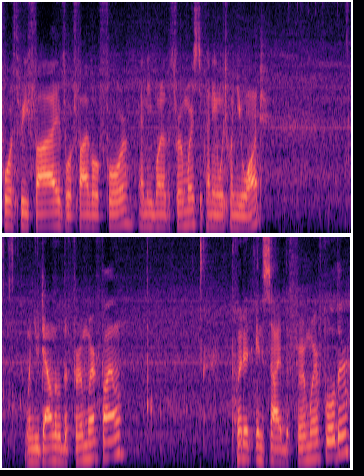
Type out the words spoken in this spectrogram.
435 or 504, any one of the firmwares, depending on which one you want. When you download the firmware file, put it inside the firmware folder.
